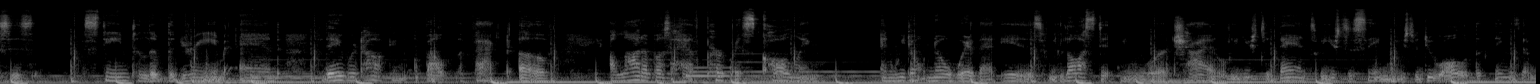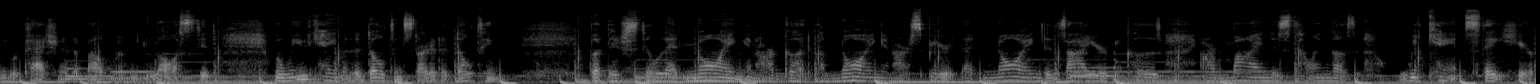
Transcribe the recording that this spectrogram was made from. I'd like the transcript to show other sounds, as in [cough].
This is Steam to Live the Dream, and today we're talking about the fact of a lot of us have purpose, calling, and we don't know where that is. We lost it when we were a child. We used to dance, we used to sing, we used to do all of the things that we were passionate about, but we lost it when we became an adult and started adulting. But there's still that gnawing in our gut, a gnawing in our spirit, that gnawing desire because our mind is telling us we can't stay here,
